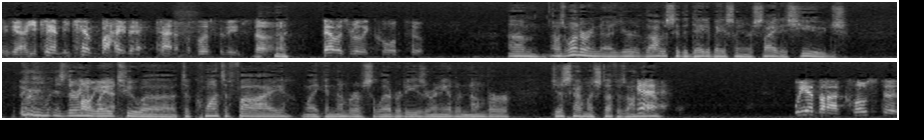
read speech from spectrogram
yeah, you can't you can't buy that kind of publicity. So that was really cool too. Um, I was wondering, uh, your obviously the database on your site is huge. is there any Oh, way to uh, to quantify like a number of celebrities or any other number, just how much stuff is on Yeah. there? We have uh, close to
